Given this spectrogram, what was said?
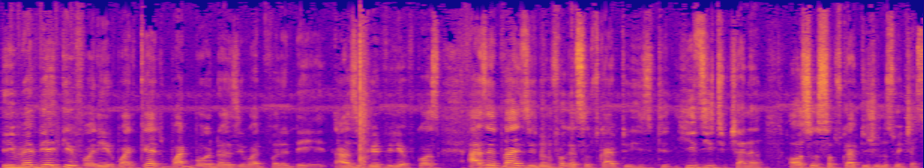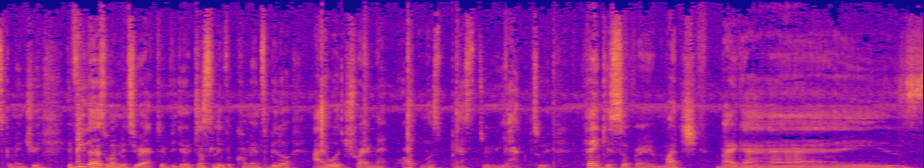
He met BNK48. What can what more does he want for the day? That was a great video, of course. As advised, you don't forget to subscribe to his to his YouTube channel. Also subscribe to Junosuede Just Commentary. If you guys want me to react to a video, just leave a comment below. I will try my utmost best to react to it. Thank you so very much. Bye guys.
